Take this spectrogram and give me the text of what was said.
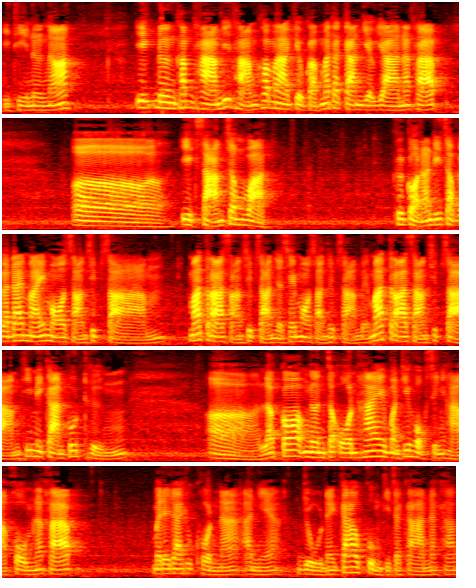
อีกทีหนึ่งนะ อีกหนึ่งคำถามที่ถามเข้ามาเกี่ยวกับมาตรการเยียวยานะครับเอ่ออีก3จังหวัด คือก่อนหน้านี้จำกันได้ไหมม33มสิบสามมาตรา 33 อย่าใช้ม 33 เลย มาตรา 33 ที่มีการพูดถึงเอ่อแล้วก็เงินจะโอนให้วันที่ 6 สิงหาคมนะครับ ไม่ได้ได้ทุกคนนะ อันนี้อยู่ใน 9 กลุ่มกิจการนะครับ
